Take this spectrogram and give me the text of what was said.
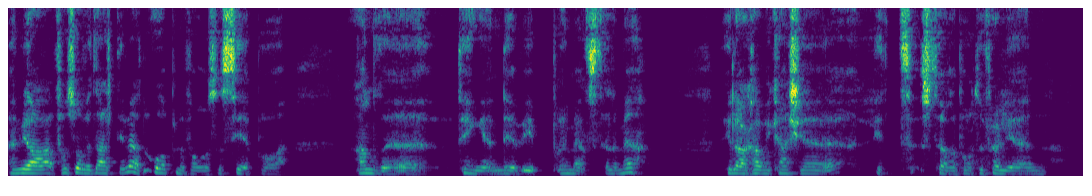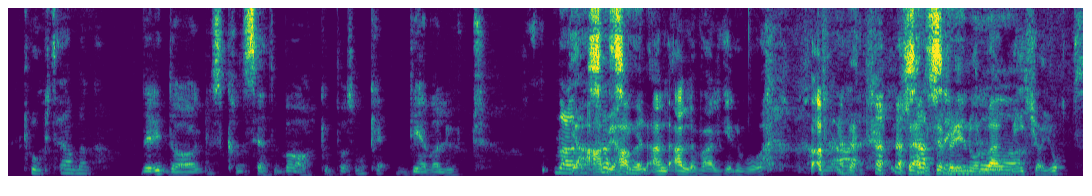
Men vi har for så vidt alltid vært åpne for oss å se på andre ting enn det vi primært steller med. I dag har vi kanskje litt større portefølje enn klokt her, men dere i dag kan se tilbake på som ok, det var lurt? ja, vi har vel alle valgene våre. Ja, så er det selvfølgelig noen valg vi ikke har gjort.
